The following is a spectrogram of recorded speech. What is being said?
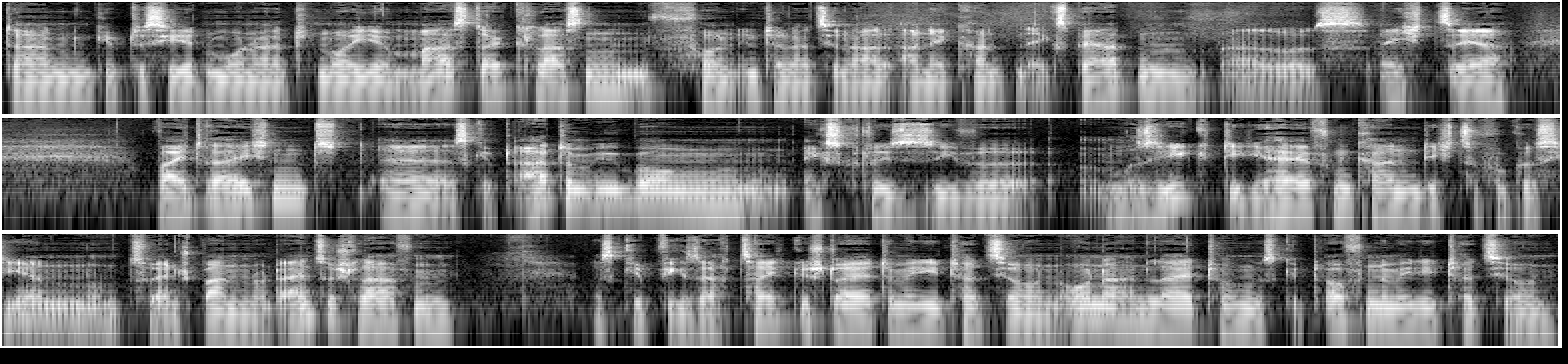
Dann gibt es jeden Monat neue Masterklassen von international anerkannten Experten. Also ist echt sehr weitreichend. Äh, es gibt Atemübungen, exklusive Musik, die dir helfen kann, dich zu fokussieren und zu entspannen und einzuschlafen. Es gibt, wie gesagt, zeitgesteuerte Meditationen ohne Anleitung. Es gibt offene Meditation,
